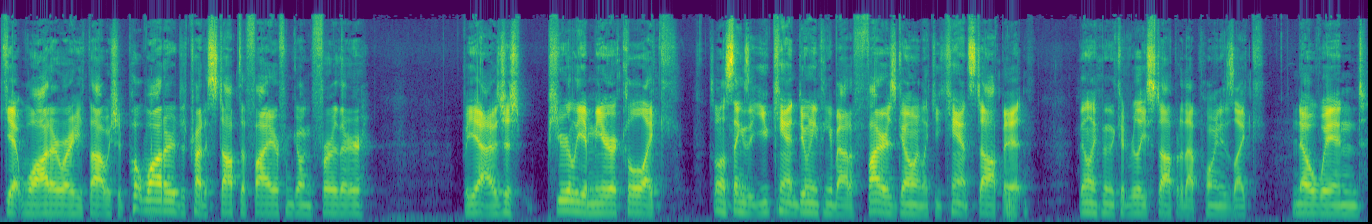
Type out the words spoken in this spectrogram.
get water where he thought we should put water to try to stop the fire from going further. But yeah, it was just purely a miracle. Like it's one of those things that you can't do anything about. If a is going, like you can't stop it. The only thing that could really stop it at that point is like no wind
